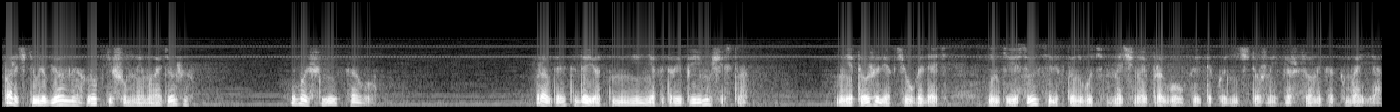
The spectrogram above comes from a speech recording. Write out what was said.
парочки влюбленных, группки шумной молодежи и больше никого. Правда, это дает мне некоторые преимущества. Мне тоже легче угадать, интересуется ли кто-нибудь ночной прогулкой такой ничтожной персоны, как моя.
